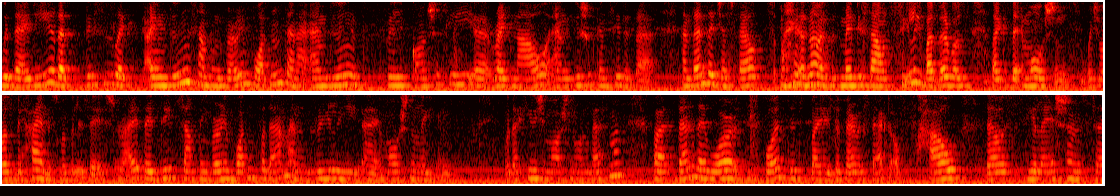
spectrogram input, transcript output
with the idea that this is like I'm doing something very important and I, am doing it really consciously uh, right now and you should consider that. And then they just felt so I don't know it maybe sounds silly but there was like the emotion which was behind this mobilization right? They did something very important for them and really uh, emotionally in, with a huge emotional investment but then they were disappointed by the very fact of how those violations uh,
